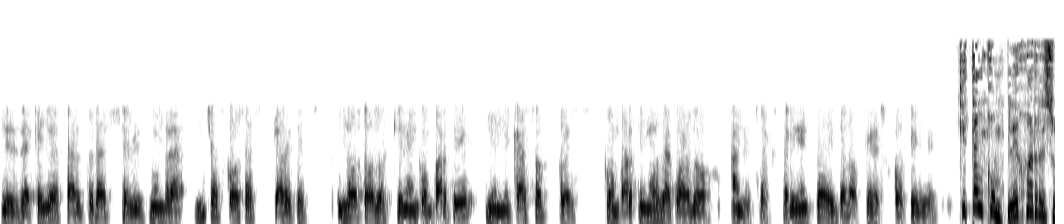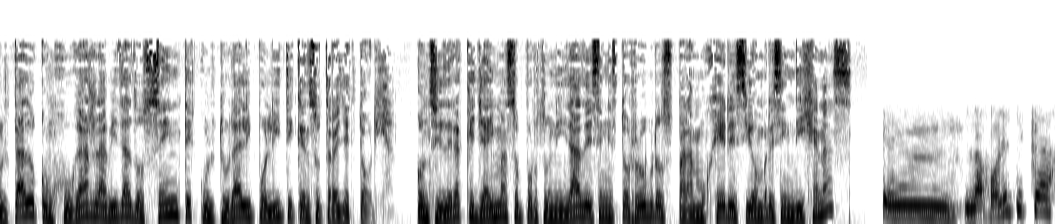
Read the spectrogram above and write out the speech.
desde aquellas alturas se vislumbra muchas cosas que a veces no todos quieren compartir y en mi caso pues compartimos de acuerdo a nuestra experiencia y de lo que es posible. ¿Qué tan complejo ha resultado conjugar la vida docente, cultural y política en su trayectoria? ¿Considera que ya hay más oportunidades en estos rubros para mujeres y hombres indígenas? En la política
